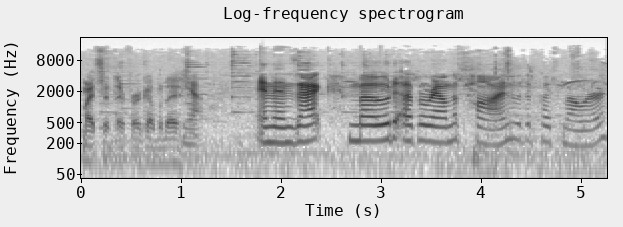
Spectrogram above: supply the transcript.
might sit there for a couple days. Yeah. And then Zach mowed up around the pond with a push mower.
